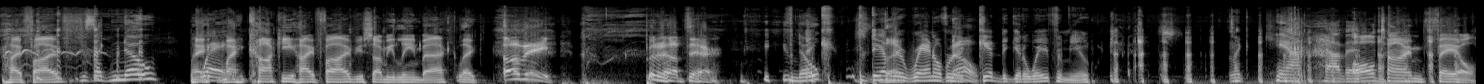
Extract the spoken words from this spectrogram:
high five, He's like, no my way. my cocky high five. You saw me lean back, like Ov, put it up there. nope. Damn near ran over no. a kid to get away from you. like, can't have it. All time fail.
